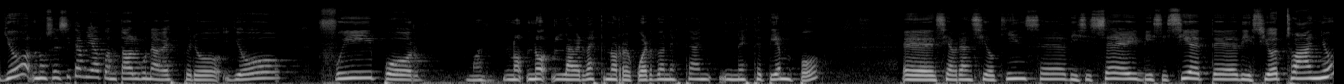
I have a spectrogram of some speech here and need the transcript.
Yo no sé si te había contado alguna vez, pero yo fui por, bueno, no, no, la verdad es que no recuerdo en este, en este tiempo, eh, si habrán sido 15, 16, 17, 18 años,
